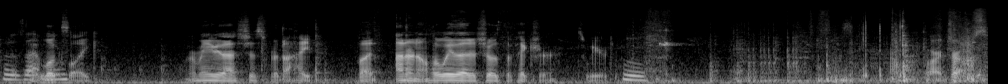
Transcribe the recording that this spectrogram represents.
What does that it mean? looks like. Or maybe that's just for the height. But I don't know, the way that it shows the picture, it's weird. Hmm. Far drops.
